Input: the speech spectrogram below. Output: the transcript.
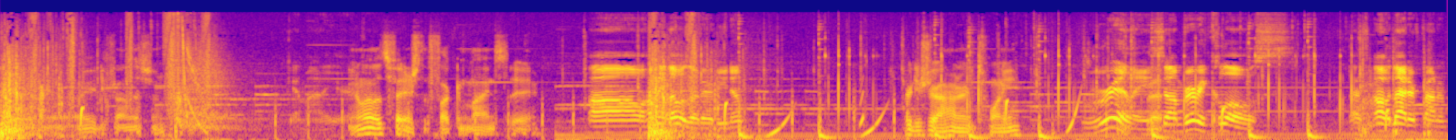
I already found this one. Get out of here. You know what? Let's finish the fucking mines today. Uh, how many levels are there? Do you know? Pretty sure 120. Really? Bet. So I'm very close. That's, oh, ladder found him.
